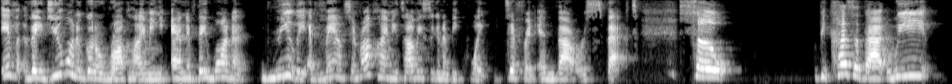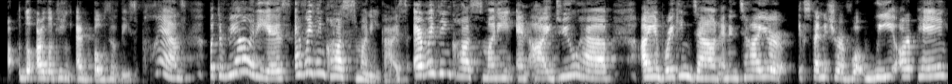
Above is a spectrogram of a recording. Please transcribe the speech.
if they do want to go to rock climbing and if they want to really advanced in rock climbing, it's obviously going to be quite different in that respect. So, because of that, we are looking at both of these plans but the reality is everything costs money guys everything costs money and i do have i am breaking down an entire expenditure of what we are paying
